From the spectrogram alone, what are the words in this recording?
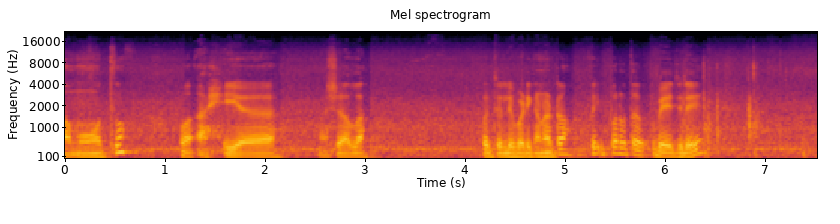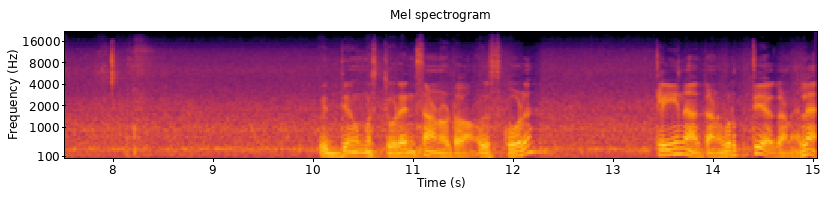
അമോത്തു വാഹിയ. മാഷാ ഇപ്പോൾ ചൊല്ലി പഠിക്കണം കേട്ടോ. അപ്പോൾ ഇപ്പുറത്തെ പേജിൽ വിദ്യ സ്റ്റുഡൻസ് ആണ് കേട്ടോ. സ്കൂൾ ക്ലീൻ ആക്കാണ് വൃത്തിയാക്കാണ് അല്ലേ?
